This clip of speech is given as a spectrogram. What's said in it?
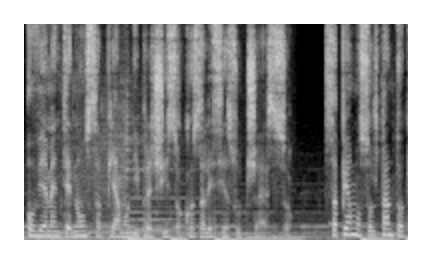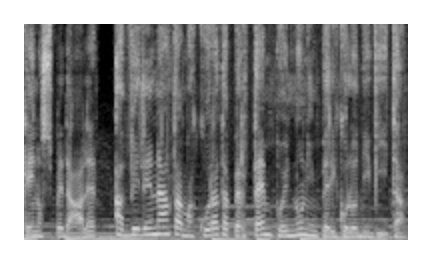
Ovviamente non sappiamo di preciso cosa le sia successo. Sappiamo soltanto che è in ospedale, avvelenata ma curata per tempo e non in pericolo di vita.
